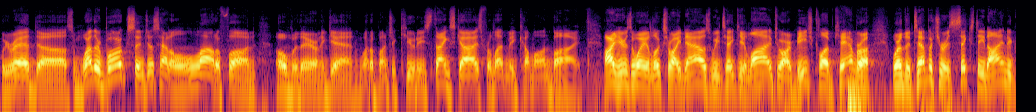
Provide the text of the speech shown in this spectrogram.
we read uh, some weather books and just had a lot of fun over there. And again, what a bunch of cuties. Thanks, guys, for letting me come on by. All right, here's the way it looks right now as we take you live to our Beach Club camera where the temperature is 69 degrees.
